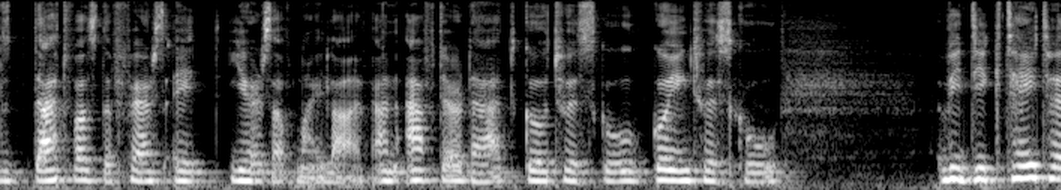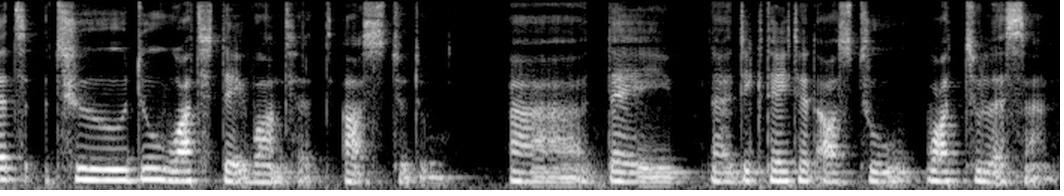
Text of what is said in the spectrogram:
th- that was the first eight years of my life. And after that, go to a school, going to a school, we dictated to do what they wanted us to do. Uh, they uh, dictated us to what to listen,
